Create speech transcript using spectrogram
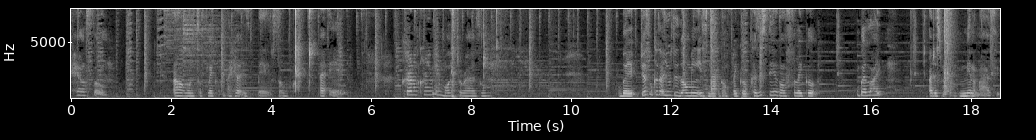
Hair, so I don't want it to flake up my hair as bad, so I add curling cream and moisturizer. But just because I use it don't mean it's not gonna flake up, cause it's still gonna flake up. But like, I just want to minimize it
